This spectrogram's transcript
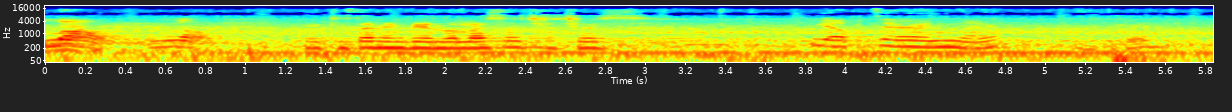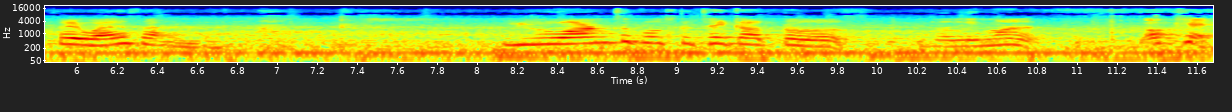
low, low. Y Aquí están hirviendo las salchichas. Yep, they're in there. Ok. Wait, why is that in there? You aren't supposed to take out the the limon. Okay,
